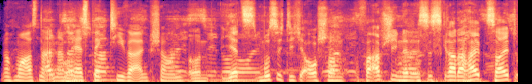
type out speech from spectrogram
nochmal aus einer anderen Perspektive anschauen. Und jetzt muss ich dich auch schon verabschieden, denn es ist gerade Halbzeit.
